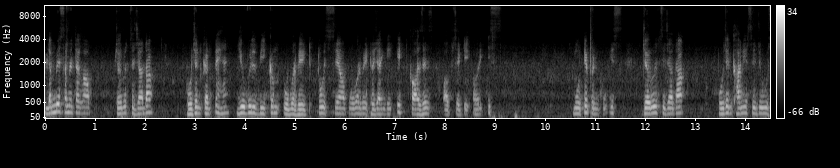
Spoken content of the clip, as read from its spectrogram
लंबे समय तक आप ज़रूरत से ज़्यादा भोजन करते हैं यू विल बिकम ओवरवेट तो इससे आप ओवरवेट हो जाएँगे। इट काजेज ऑब्सिटी और इस मोटेपन को, इस ज़रूरत से ज़्यादा भोजन खाने से जो उस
